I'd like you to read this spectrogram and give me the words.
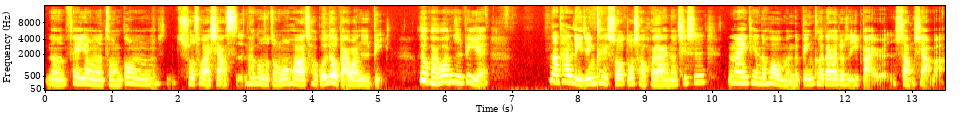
嗯费用呢，总共说出来吓死他跟我说，总共花了超过六百万日币，六百万日币耶！那他礼金可以收多少回来呢？其实。那一天的话，我们的宾客大概就是一百人上下吧，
